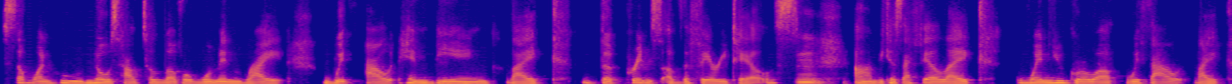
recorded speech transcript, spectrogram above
someone who knows how to love a woman right without him being like the prince of the fairy tales mm. um, because i feel like when you grow up without like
